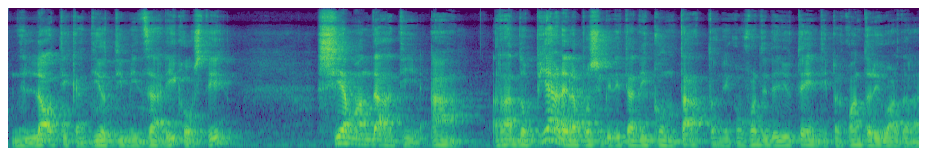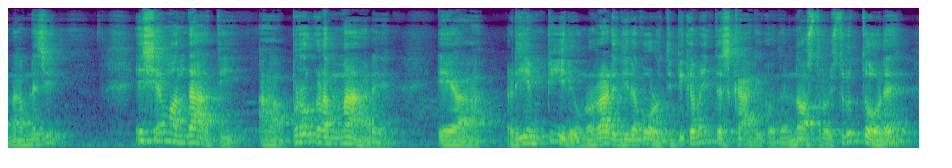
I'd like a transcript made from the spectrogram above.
nell'ottica di ottimizzare i costi siamo andati a raddoppiare la possibilità di contatto nei confronti degli utenti per quanto riguarda l'anamnesi e siamo andati a programmare e a riempire un orario di lavoro tipicamente scarico del nostro istruttore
